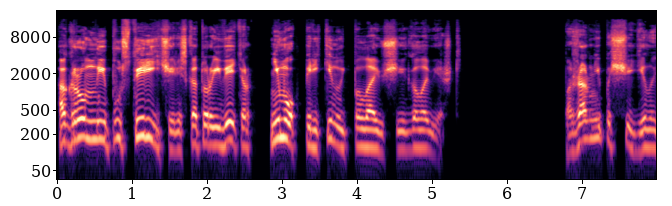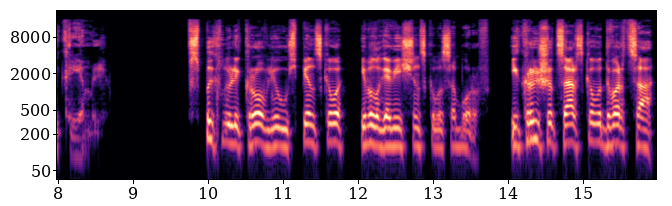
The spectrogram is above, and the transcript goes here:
огромные пустыри, через которые ветер не мог перекинуть пылающие головешки. Пожар не пощадил и Кремль. Вспыхнули кровли Успенского и Благовещенского соборов, и крыша царского дворца,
